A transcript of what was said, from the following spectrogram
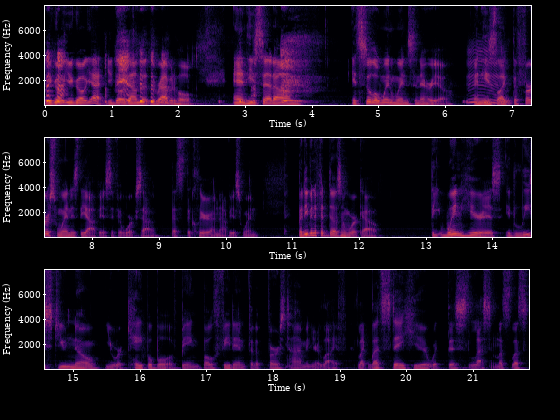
you go, you go, yeah, you go down the, the rabbit hole. And he said, um, it's still a win-win scenario. Mm. And he's like, mm. the first win is the obvious if it works out. That's the clear and obvious win. But even if it doesn't work out, the win here is at least you know you are capable of being both feet in for the first time in your life. Like let's stay here with this lesson. Let's let's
